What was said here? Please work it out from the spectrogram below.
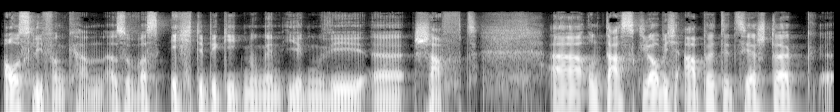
ausliefern kann, also was echte Begegnungen irgendwie äh, schafft. Äh, und das, glaube ich, arbeitet sehr stark äh,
